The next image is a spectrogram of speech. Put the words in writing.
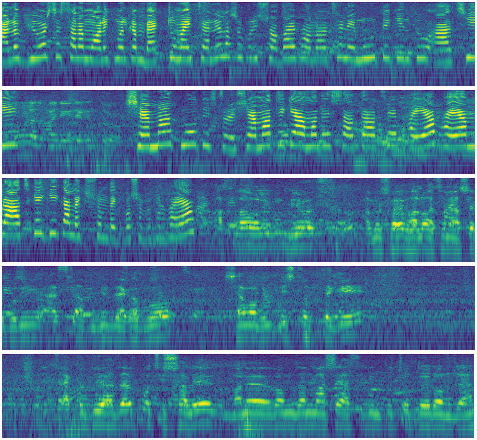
হ্যালো ভিউয়ার্স আসসালামু আলাইকুম welcome back to my channel. আশা করি সবাই ভালো আছেন। এই মুহূর্তে কিন্তু আছি শ্যামা ক্লোথ স্টোরে। শ্যামা থেকে আমাদের সাথে আছে ভাইয়া। ভাইয়া আমরা আজকে কি কালেকশন দেখব শফিকুল ভাইয়া? আসসালামু আলাইকুম ভিউয়ার্স। আপনারা সবাই ভালো আছেন আশা করি আজকে আপনাদের দেখাবো শ্যামাগুল স্টোর থেকে একটা দুই হাজার পঁচিশ সালের মানে রমজান মাসে আছে কিন্তু চোদ্দোই রমজান।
